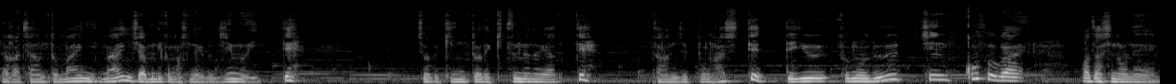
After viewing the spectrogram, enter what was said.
だからちゃんと毎日、毎日は無理かもしれないけど、ジム行って、ちょっと筋トレきつめのやって、30分走ってっていう、そのルーチンこそが、私のね、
